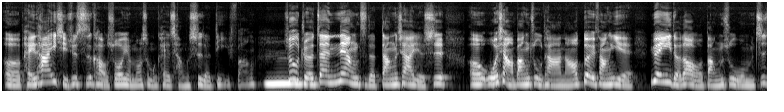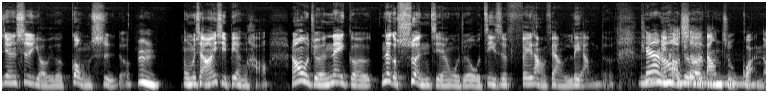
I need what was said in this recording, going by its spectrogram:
呃陪他一起去思考，说有没有什么可以尝试的地方。嗯，所以我觉得在那样子的当下，也是呃，我想要帮助他，然后对方也愿意得到我的帮助，我们之间是有一个共识的。嗯。我们想要一起变好，然后我觉得那个那个瞬间，我觉得我自己是非常非常亮的。天啊，你好适合当主管哦！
